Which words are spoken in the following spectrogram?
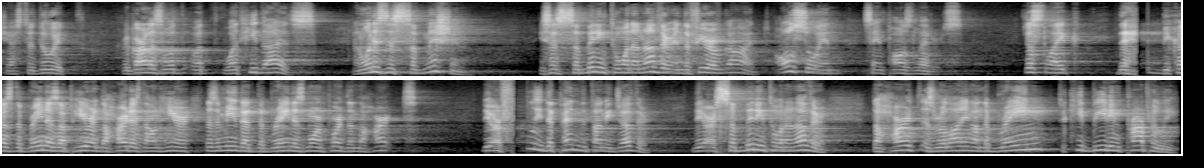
She has to do it, regardless of what, what, what He does. And what is this submission? He says, submitting to one another in the fear of God, also in St. Paul's letters. Just like the head, because the brain is up here and the heart is down here, doesn't mean that the brain is more important than the heart. They are fully dependent on each other, they are submitting to one another. The heart is relying on the brain to keep beating properly,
